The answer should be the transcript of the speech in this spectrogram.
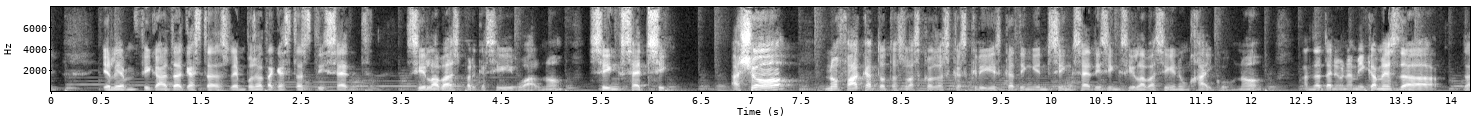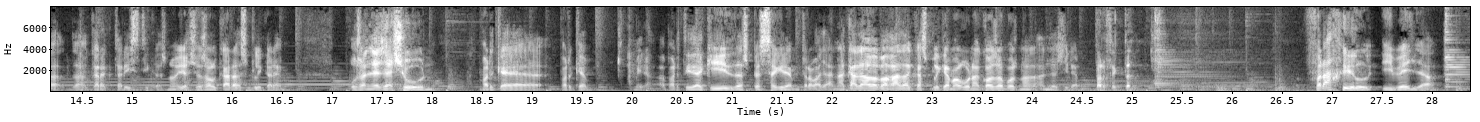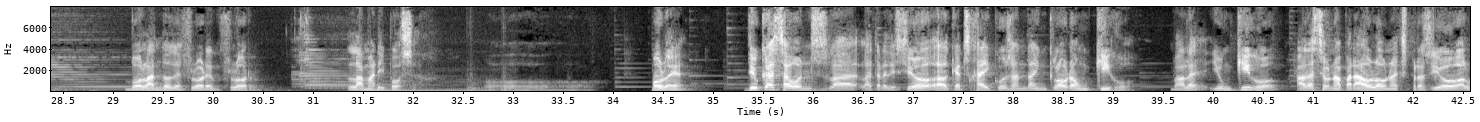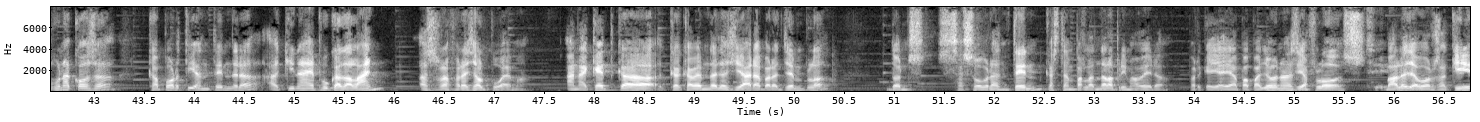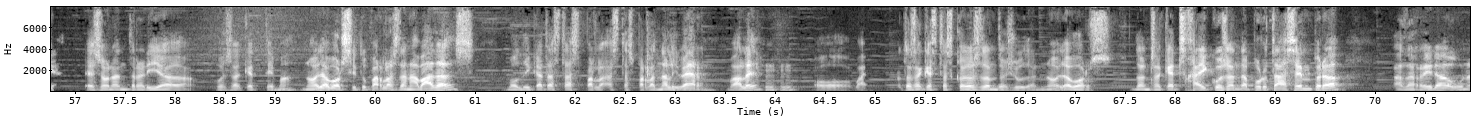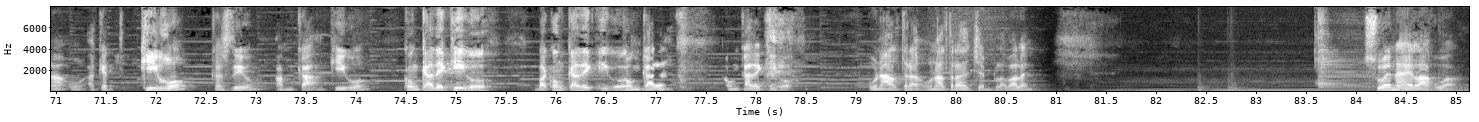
i li hem ficat aquestes, li hem posat aquestes 17 síl·labes perquè sigui igual, no? 5, 7, 5. Això no fa que totes les coses que escriguis que tinguin 5, 7 i 5 síl·labes siguin un haiku, no? Han de tenir una mica més de, de, de característiques, no? I això és el que ara explicarem. Us en llegeixo un, perquè, perquè mira, a partir d'aquí després seguirem treballant. A cada vegada que expliquem alguna cosa, doncs en llegirem. Perfecte. Fràgil i vella, Volando de flor en flor, la mariposa. Oh. Molt bé. Diu que, segons la, la tradició, aquests haikus han d'incloure un kigo, vale? i un kigo ha de ser una paraula, una expressió, alguna cosa que porti a entendre a quina època de l'any es refereix al poema. En aquest que, que acabem de llegir ara, per exemple, doncs se sobreentén que estem parlant de la primavera, perquè ja hi ha papallones, hi ha flors, Sí. vale? llavors aquí és on entraria pues, aquest tema. No? Llavors, si tu parles de nevades, vol dir que t'estàs parla estàs parlant de l'hivern, vale? Uh -huh. o bueno, totes aquestes coses doncs ajuden, no? Llavors, doncs aquests haikus han de portar sempre a darrere una, un, aquest kigo, que es diu, amb K, kigo, Con K de Kigo. Va con K de Kigo. con cada, con cada kigo. Un altre, un altre exemple, ¿vale? Suena el agua,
